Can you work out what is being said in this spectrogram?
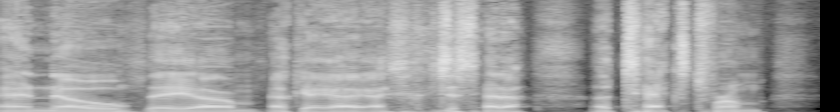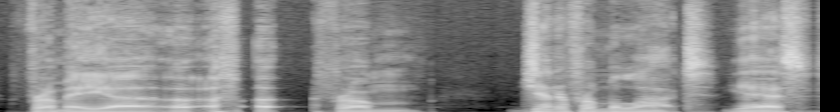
And no, they um okay. I, I just had a, a text from from a, uh, a, a from Jennifer Malott. Yes,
